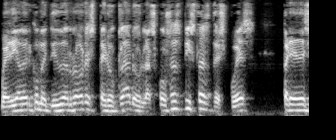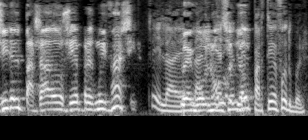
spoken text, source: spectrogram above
puede haber cometido errores, pero claro, las cosas vistas después, predecir el pasado siempre es muy fácil. Sí, la, Luego, la no, alineación yo- del partido de fútbol.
